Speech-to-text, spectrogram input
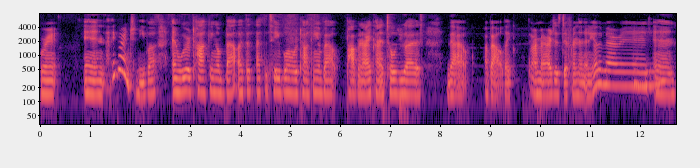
we're in I think we were in Geneva and we were talking about at the at the table and we are talking about Pop and I kind of told you guys that about like our marriage is different than any other marriage, and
